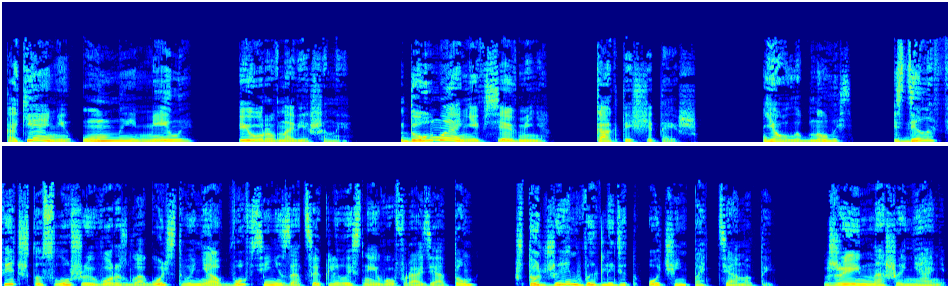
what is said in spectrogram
какие они умные, милые и уравновешенные. Думаю, они все в меня. Как ты считаешь?» Я улыбнулась, сделав вид, что слушаю его разглагольствование, а вовсе не зациклилась на его фразе о том, что Джейн выглядит очень подтянутой. Джейн наша няня.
